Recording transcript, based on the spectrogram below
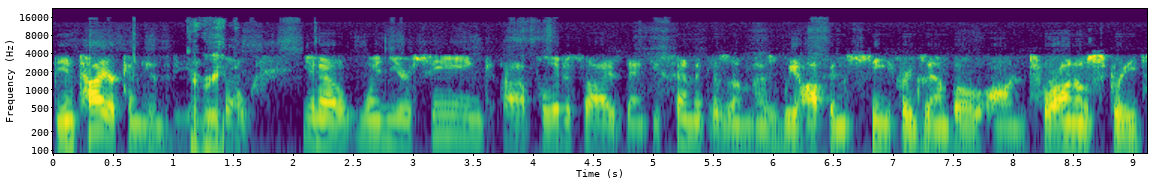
the entire community. Agreed. So, you know, when you're seeing uh, politicized anti-Semitism, as we often see, for example, on Toronto streets,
